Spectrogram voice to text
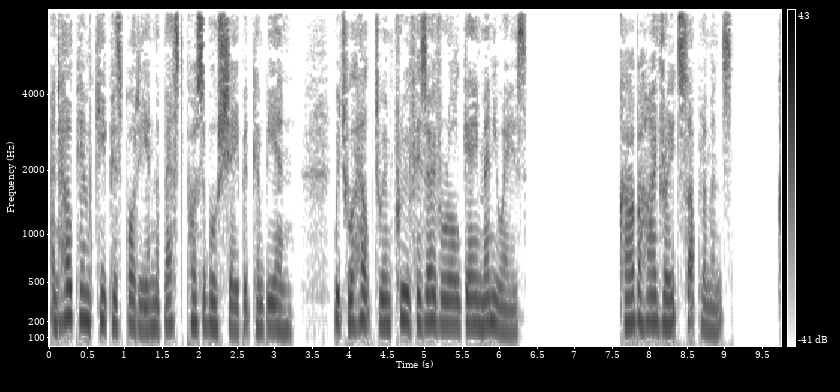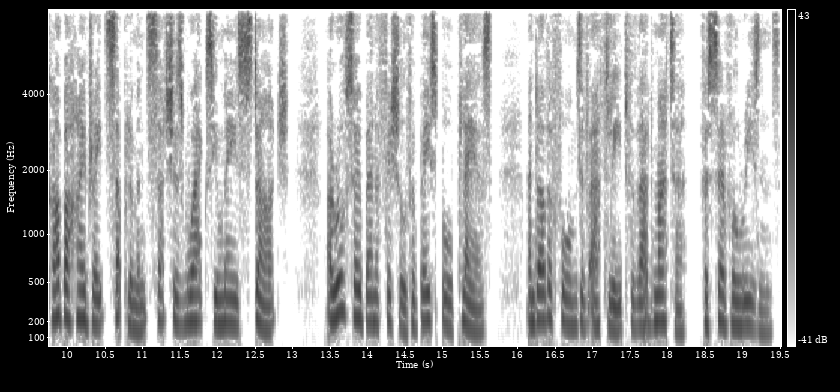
and help him keep his body in the best possible shape it can be in, which will help to improve his overall game anyways. Carbohydrate supplements Carbohydrate supplements such as waxy maize starch are also beneficial for baseball players, and other forms of athlete for that matter, for several reasons.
